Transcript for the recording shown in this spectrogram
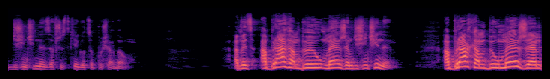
Dziesięcinę ze wszystkiego, co posiadał. A więc Abraham był mężem dziesięciny. Abraham był mężem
